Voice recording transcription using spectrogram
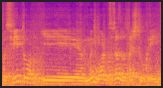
по світу, і ми можемо це все забезпечити в Україні.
